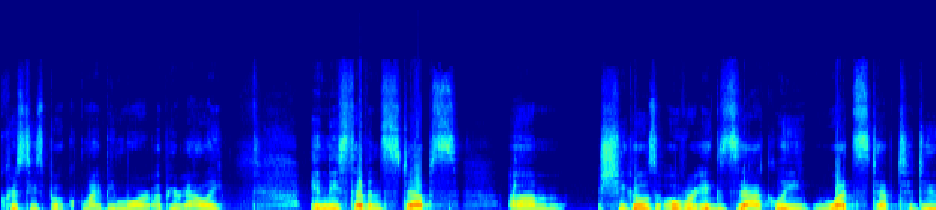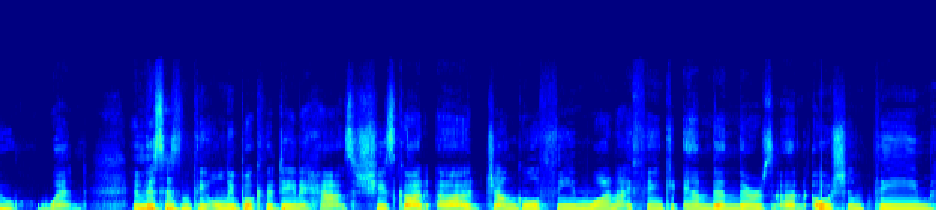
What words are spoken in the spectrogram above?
Kristy's book might be more up your alley. In these seven steps, um, she goes over exactly what step to do when. And this isn't the only book that Dana has. She's got a jungle theme one, I think, and then there's an ocean theme.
